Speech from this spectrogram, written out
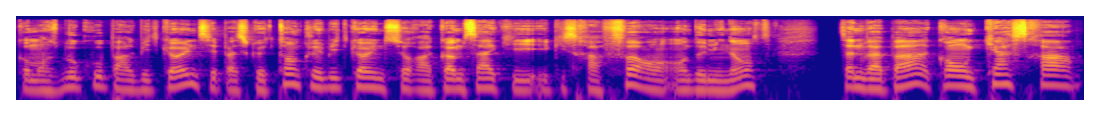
commencent beaucoup par le Bitcoin, c'est parce que tant que le Bitcoin sera comme ça et qui sera fort en, dominance, ça ne va pas. Quand on cassera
